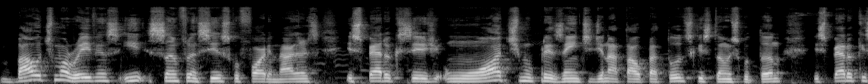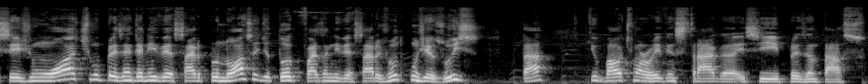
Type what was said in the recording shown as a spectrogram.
Baltimore Ravens e San Francisco 49ers. Espero que seja um ótimo presente de Natal para todos que estão escutando. Espero que seja um ótimo presente de aniversário para o nosso editor que faz aniversário junto com Jesus, tá? Que o Baltimore Ravens traga esse presentaço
